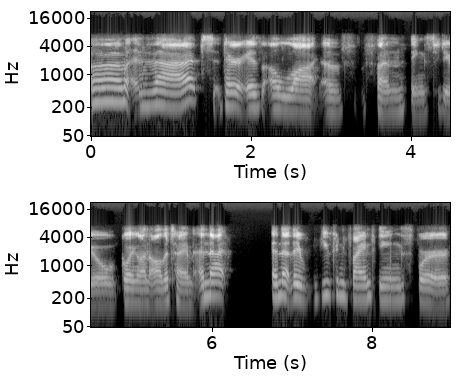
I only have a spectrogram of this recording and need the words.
Um, that there is a lot of fun things to do going on all the time, and that and that they you can find things for.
